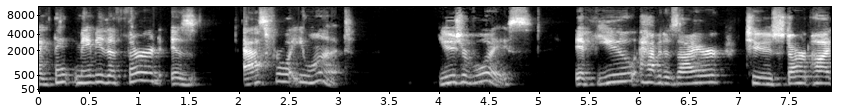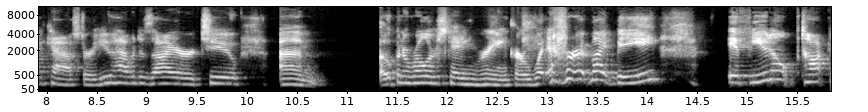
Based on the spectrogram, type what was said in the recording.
I think maybe the third is ask for what you want. Use your voice. If you have a desire to start a podcast or you have a desire to um, open a roller skating rink or whatever it might be, if you don't talk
